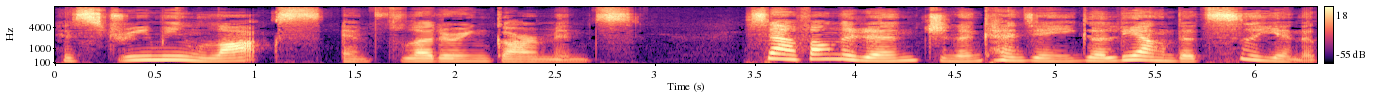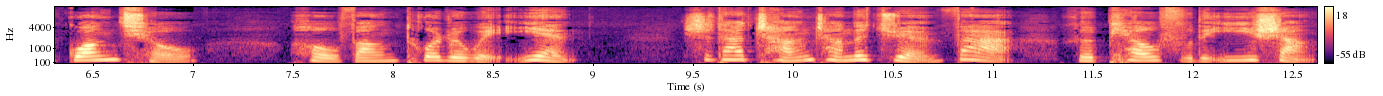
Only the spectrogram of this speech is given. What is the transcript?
his streaming locks and fluttering garments. 下方的人只能看见一个亮得刺眼的光球，后方拖着尾焰。是他长长的卷发和漂浮的衣裳。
